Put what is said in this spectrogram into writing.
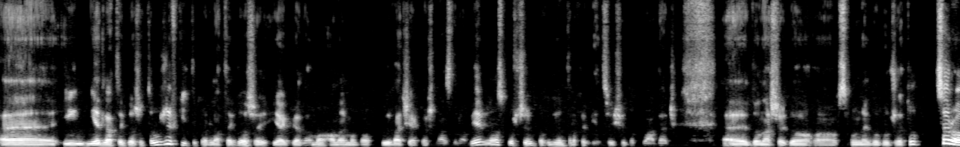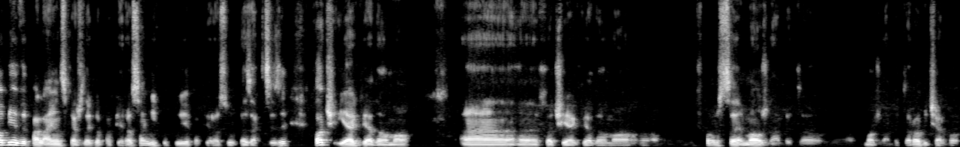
E, I nie dlatego, że to używki, tylko dlatego, że jak wiadomo, one mogą wpływać jakoś na zdrowie, w związku z czym powinien trochę więcej się dokładać e, do naszego wspólnego budżetu. Co robię, wypalając każdego papierosa, nie kupuję papierosów bez akcyzy, choć jak wiadomo, choć jak wiadomo, w Polsce można by to, można by to robić albo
